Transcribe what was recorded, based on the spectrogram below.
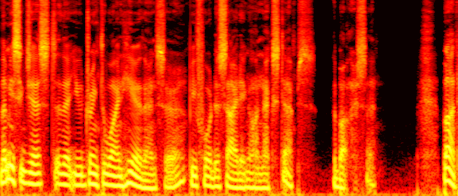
Let me suggest that you drink the wine here, then, sir, before deciding on next steps, the butler said. But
